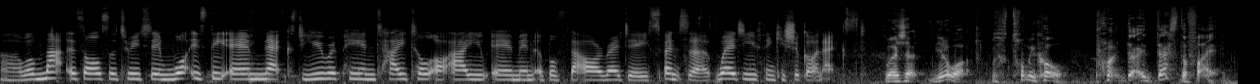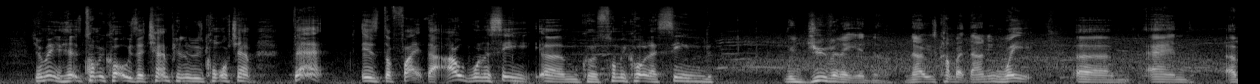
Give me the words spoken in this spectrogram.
Uh, well, Matt has also tweeted in, what is the aim next? European title or are you aiming above that already? Spencer, where do you think he should go next? Well, you know what? Tommy Coyle, that's the fight. Do you know what I mean? Here's Tommy Coyle is a champion, he's a Commonwealth champ. That is the fight that I would want to see because um, Tommy Coyle has seemed rejuvenated now. Now he's come back down in weight um, and uh,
